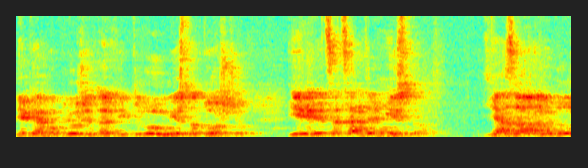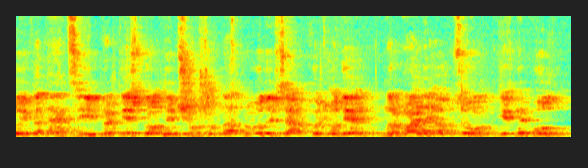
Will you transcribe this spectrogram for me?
яке поплюжить архітектуру міста тощо. І це центр міста. Я за минулої каденції практично не чув, щоб у нас проводився хоч один нормальний аукціон. Їх не було.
